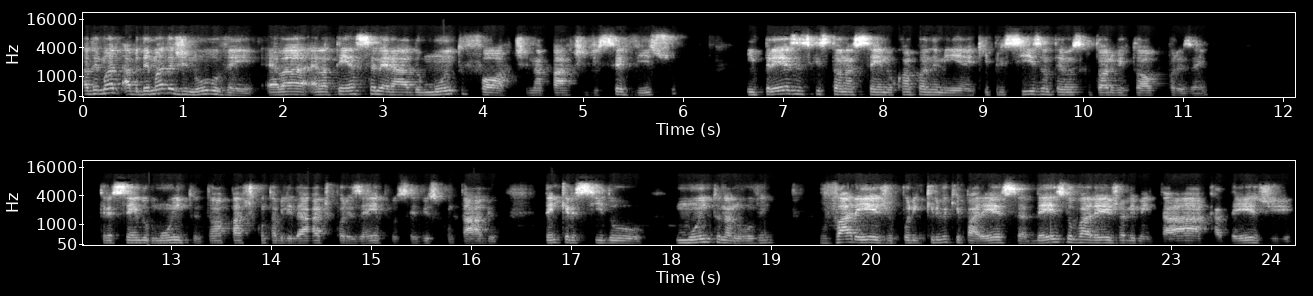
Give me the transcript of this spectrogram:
A demanda, a demanda de nuvem, ela, ela tem acelerado muito forte na parte de serviço. Empresas que estão nascendo com a pandemia, que precisam ter um escritório virtual, por exemplo, crescendo muito. Então, a parte de contabilidade, por exemplo, o serviço contábil, tem crescido muito na nuvem. Varejo, por incrível que pareça, desde o varejo alimentar, cadeias de,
